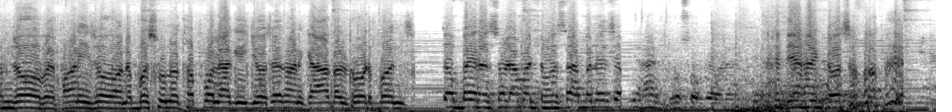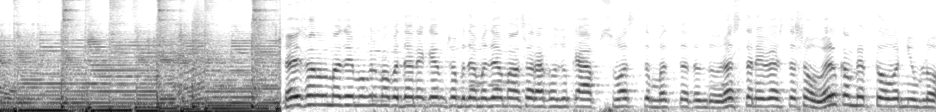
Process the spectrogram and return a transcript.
જો ભાઈ પાણી જો અને બસો નો થપ્પો લાગી ગયો છે કારણ કે આગળ રોડ બંધ છે. તો ભાઈ રસોડામાં ઢોસા બને છે? ઢોસો ઢોસો. જય સોનલમાં જય મોગલમાં બધાને કેમ છો? બધા મજામાં? આશા રાખો છો કે આપ સ્વસ્થ મસ્ત તંદુરસ્ત અને વ્યસ્ત છો. Welcome back to our new blog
